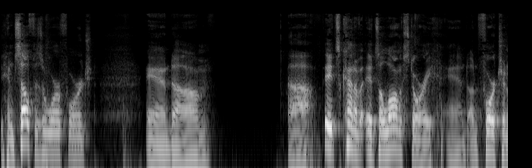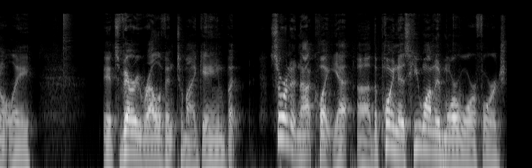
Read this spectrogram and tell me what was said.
himself is a Warforged, and um, uh, it's kind of it's a long story, and unfortunately, it's very relevant to my game, but sort of not quite yet. Uh, the point is, he wanted more Warforged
